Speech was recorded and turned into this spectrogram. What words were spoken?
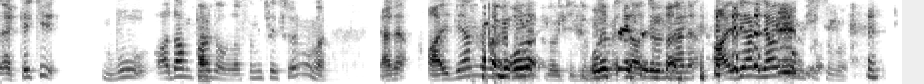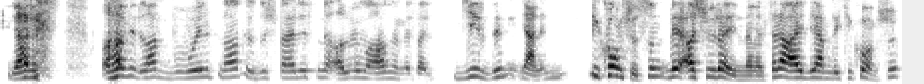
E, peki bu adam pardon lafını kesiyorum ama yani IBM'le Abi nasıl ora- network'e girmiş? Mesela atıyorum yani IBM yan komşusu mu? Yani abi lan bu, bu herif ne yapıyor? Duş perdesini alıyor mu almıyor? Mesela girdin yani bir komşusun ve aşure ayında mesela IBM'deki komşu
